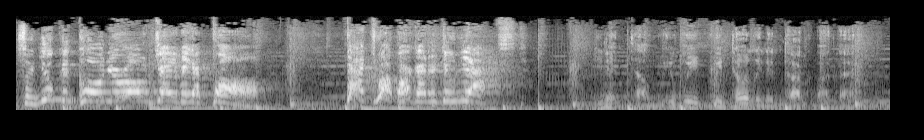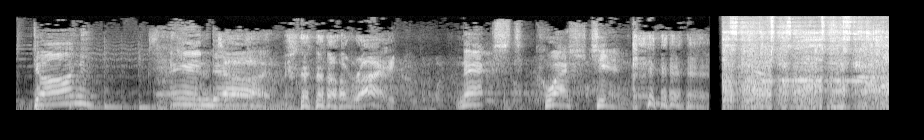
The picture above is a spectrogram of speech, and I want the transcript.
so you can clone your own Jamie and Paul. That's what we're gonna do next. You didn't tell me. We, we totally didn't talk about that. Done and done. All right. Next question.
